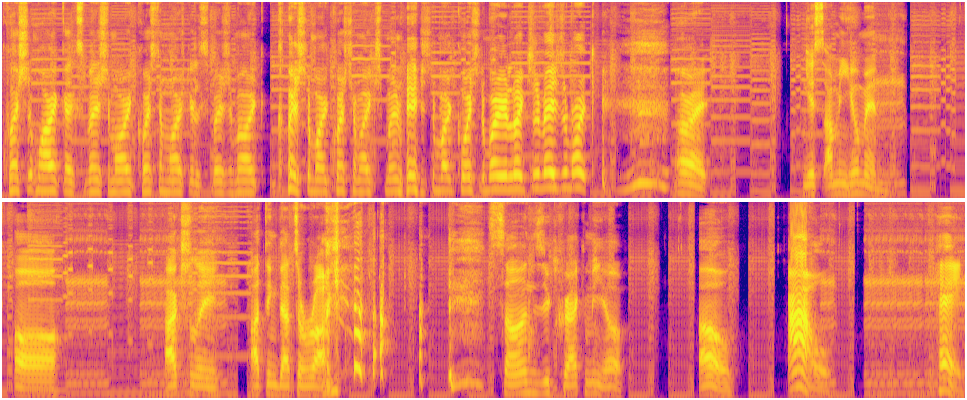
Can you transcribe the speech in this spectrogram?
Question mark, exclamation mark, question mark, exclamation mark, question mark, question mark, exclamation mark, question mark, exclamation mark. Alright. Yes, I'm a human. Uh, actually, I think that's a rock. Sans, you crack me up. Oh. Ow! Hey!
